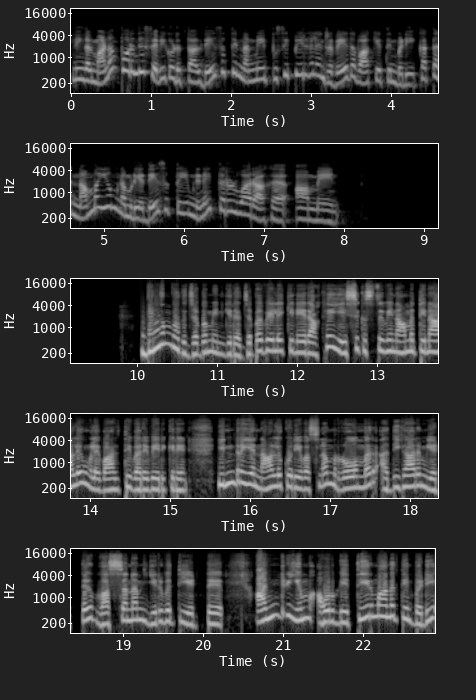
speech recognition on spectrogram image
நீங்கள் மனம் பொருந்தி செவி கொடுத்தால் தேசத்தின் நன்மையை புசிப்பீர்கள் என்ற வேத வாக்கியத்தின்படி கத்த நம்மையும் நம்முடைய தேசத்தையும் நினைத்தருள்வாராக. ஆமேன். தினம் ஒரு ஜெபம் என்கிற ஜெப வேலைக்கு நேராக இயேசு கிறிஸ்துவின் நாமத்தினாலே உங்களை வாழ்த்தி வரவேற்கிறேன். இன்றைய நாளுக்குரிய வசனம் ரோமர் அதிகாரம் எட்டு வசனம் இருபத்தி எட்டு. அன்றியும் அவருடைய தீர்மானத்தின்படி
